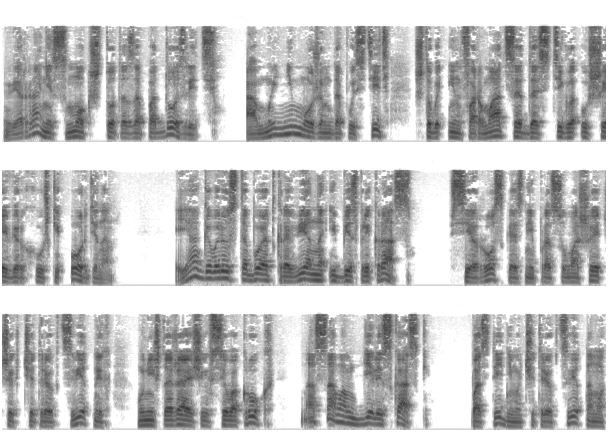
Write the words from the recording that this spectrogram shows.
Вера не смог что-то заподозрить, а мы не можем допустить, чтобы информация достигла ушей верхушки Ордена. Я говорю с тобой откровенно и без прикрас. Все россказни про сумасшедших четырехцветных, уничтожающих все вокруг, на самом деле сказки. Последнему четырехцветному,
